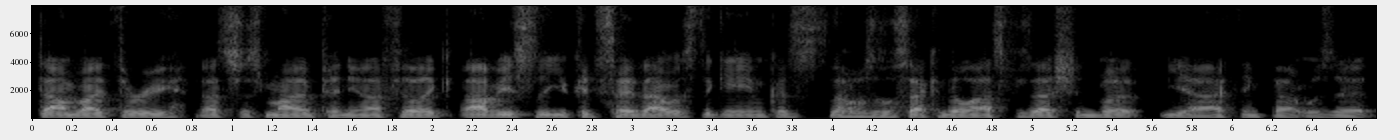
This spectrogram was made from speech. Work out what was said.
down by three. That's just my opinion. I feel like obviously you could say that was the game because that was the second to last possession, but yeah, I think that was it.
